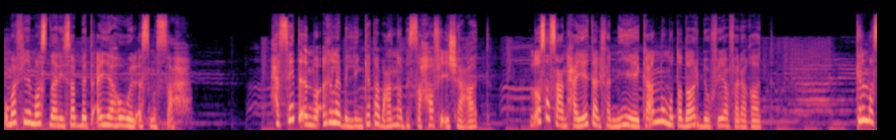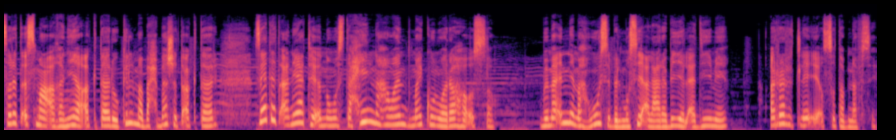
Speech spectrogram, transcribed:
وما في مصدر يثبت أي هو الاسم الصح. حسيت إنه أغلب اللي انكتب عنها بالصحافة إشاعات. القصص عن حياتها الفنية كأنه متضاربة وفيها فراغات. كل ما صرت أسمع أغانيها أكتر وكل ما بحبشت أكتر زادت قناعتي إنه مستحيل نهاوند ما يكون وراها قصة. وبما إني مهووسة بالموسيقى العربية القديمة قررت لاقي قصتها بنفسي.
